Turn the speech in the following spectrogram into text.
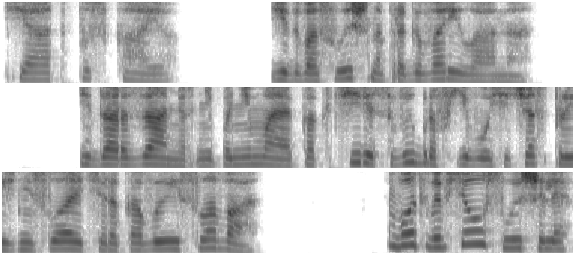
«Я отпускаю», — едва слышно проговорила она. Идар замер, не понимая, как Тирис, выбрав его, сейчас произнесла эти роковые слова. «Вот вы все услышали.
